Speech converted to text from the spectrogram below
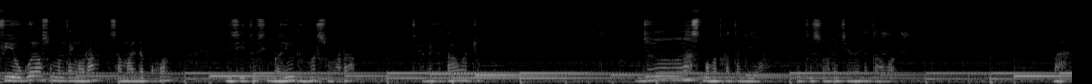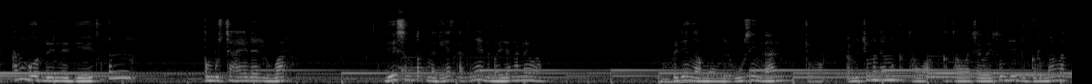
View gue langsung genteng orang sama ada pohon. Di situ si Bayu denger suara cewek ketawa cuk. Jelas banget kata dia itu suara cewek ketawa. Nah kan gordennya dia itu kan tembus cahaya dari luar. Dia sempat ngelihat katanya ada bayangan lewat tapi dia nggak mau ambil pusing kan? Cuma tapi cuma emang ketawa ketawa cewek itu dia denger banget.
